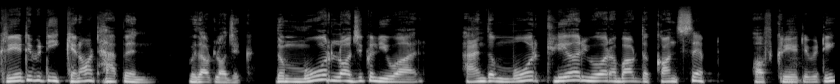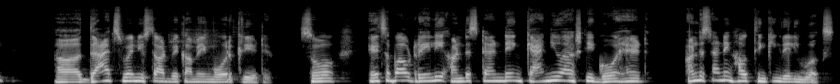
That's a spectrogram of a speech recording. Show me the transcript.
creativity cannot happen without logic. The more logical you are and the more clear you are about the concept of creativity uh, that's when you start becoming more creative. So it's about really understanding can you actually go ahead understanding how thinking really works.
